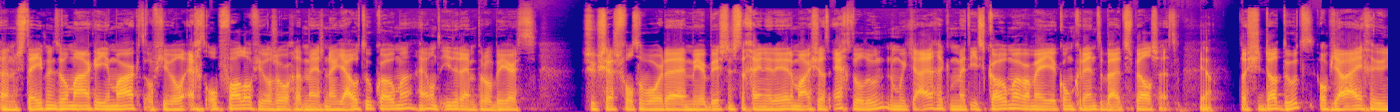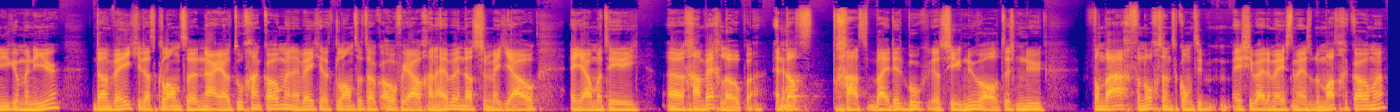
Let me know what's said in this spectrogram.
een statement wil maken in je markt, of je wil echt opvallen, of je wil zorgen dat mensen naar jou toe komen. Hè? Want iedereen probeert succesvol te worden en meer business te genereren. Maar als je dat echt wil doen, dan moet je eigenlijk met iets komen waarmee je concurrenten buitenspel zet. Ja. Als je dat doet op jouw eigen unieke manier, dan weet je dat klanten naar jou toe gaan komen. En dan weet je dat klanten het ook over jou gaan hebben. En dat ze met jou en jouw materie uh, gaan weglopen. En ja. dat gaat bij dit boek, dat zie ik nu al. Het is nu vandaag, vanochtend, komt hij, is hij bij de meeste mensen op de mat gekomen.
